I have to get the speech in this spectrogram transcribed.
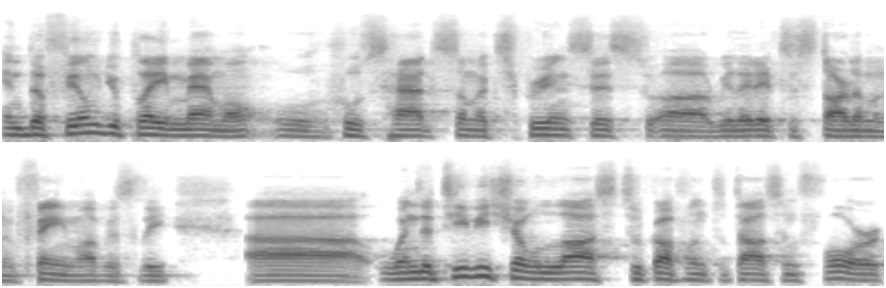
in the film, you play Memo, who's had some experiences uh, related to stardom and fame, obviously. Uh, when the TV show Lost took off in 2004,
